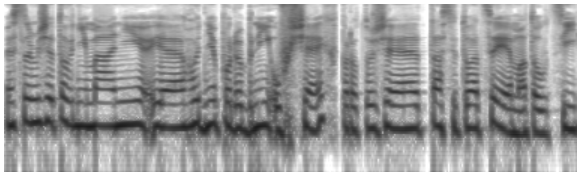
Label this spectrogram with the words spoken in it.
Myslím, že to vnímání je hodně podobný u všech, protože ta situace je matoucí.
